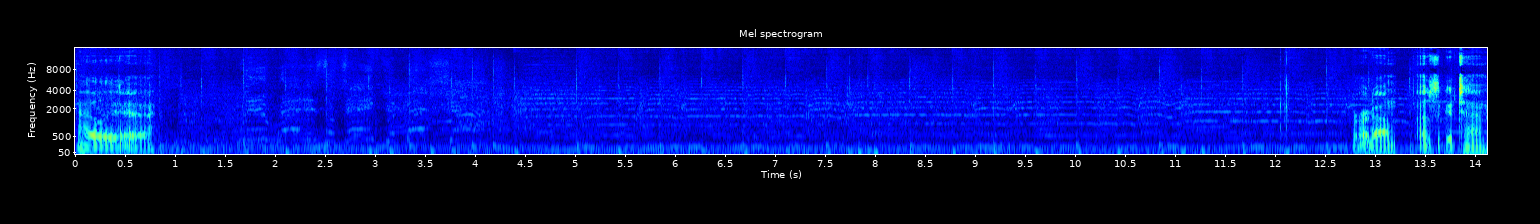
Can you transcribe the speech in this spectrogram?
Hell yeah. Right on. That was a good time.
